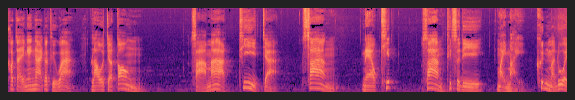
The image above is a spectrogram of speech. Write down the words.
เข้าใจง่าย ๆ ก็คือว่า เราจะต้องสามารถที่จะสร้างแนวคิด สร้างทฤษฎีใหม่ ๆ ขึ้นมาด้วย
